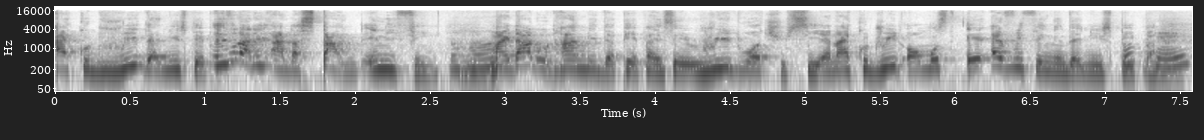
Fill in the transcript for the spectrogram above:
I could read the newspaper. Even I didn't understand anything, Mm-hmm. my dad would hand me the paper and say, "Read what you see," and I could read almost everything in the newspaper. Okay.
